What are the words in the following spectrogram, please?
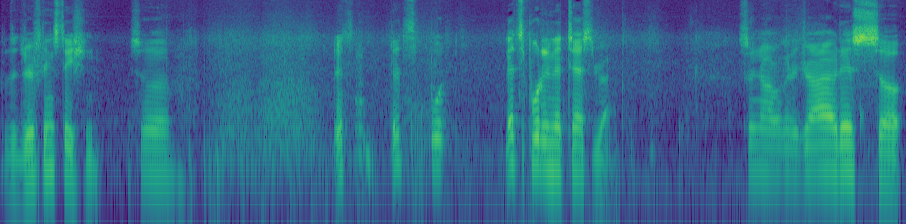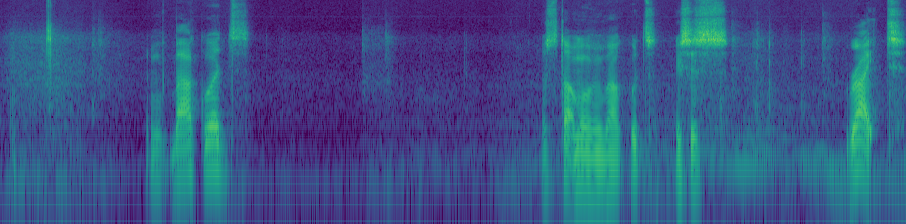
of the drifting station. So let's let's put let's put in a test drive. So now we're gonna drive this so backwards. Let's stop moving backwards. This is right.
